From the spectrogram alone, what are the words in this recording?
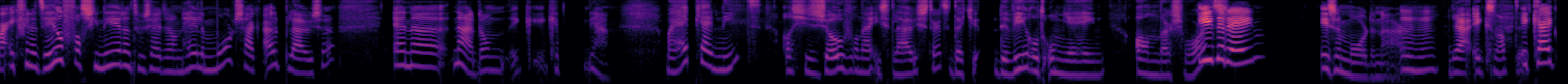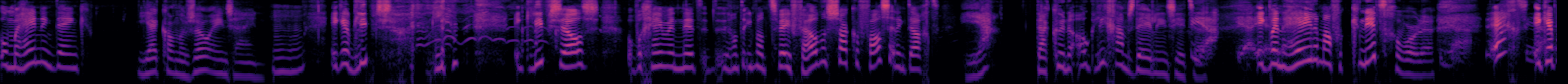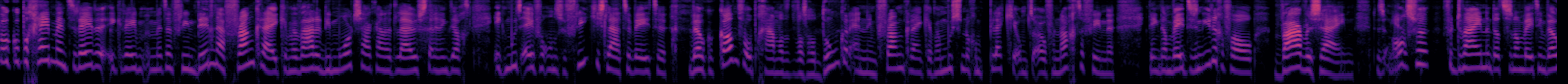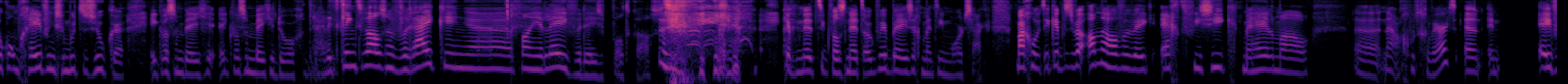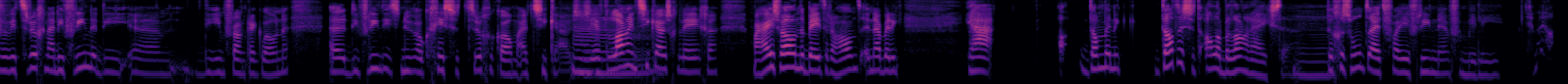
Maar ik vind het heel fascinerend hoe zij dan een hele moordzaak uitpluizen. En eh, nou, dan, ik, ik heb, ja, Maar heb jij niet, als je zoveel naar iets luistert, dat je de wereld om je heen anders wordt? iedereen is een moordenaar. Mhm. Ja, ik snap het. Ik kijk om me heen en ik denk, jij kan er zo een zijn. Mhm. Ik heb liep, ik liep zelfs op een gegeven moment net, had iemand twee vuilniszakken vast en ik dacht, ja, daar kunnen ook lichaamsdelen in zitten. Ja, ja, Ik ben helemaal verknipt geworden. Ja. Echt? Ik heb ook op een gegeven moment reden, ik reed met een vriendin naar Frankrijk en we waren die moordzaak aan het luisteren. En ik dacht, ik moet even onze vriendjes laten weten welke kant we op gaan, want het was al donker en in Frankrijk en we moesten nog een plekje om te overnachten vinden. Ik denk, dan weten ze in ieder geval waar we zijn. Dus Ja. als we verdwijnen, dat ze dan weten in welke omgeving ze moeten zoeken. Ik was een beetje, ik was een beetje Ja, doorgedraaid. dit klinkt wel als een verrijking eh, van je leven, deze podcast. Ik, heb net, ik was net ook weer bezig met die moordzaak. Maar goed, ik heb dus wel anderhalve week echt fysiek me helemaal eh, nou, goed gewerkt. En, en even weer terug naar die vrienden die, ehm, die in Frankrijk wonen. Eh, die vriend is nu ook gisteren teruggekomen uit het ziekenhuis. Dus hij heeft lang in het Mm. ziekenhuis gelegen. Maar hij is wel in de betere hand. En daar ben ik, ja, dan ben ik, dat is het allerbelangrijkste. Mm. De gezondheid van je vrienden en familie.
